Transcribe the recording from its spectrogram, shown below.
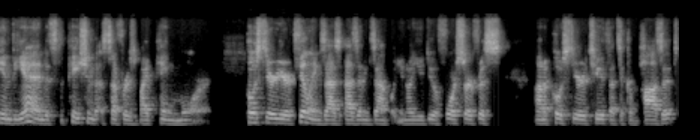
in the end, it's the patient that suffers by paying more. Posterior fillings, as, as an example, you know, you do a four surface on a posterior tooth that's a composite.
